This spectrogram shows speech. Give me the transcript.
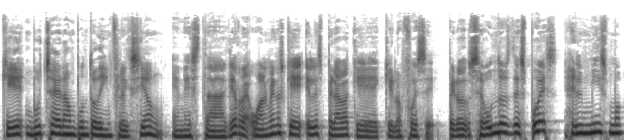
que Bucha era un punto de inflexión en esta guerra, o al menos que él esperaba que, que, lo fuese. Pero segundos después, él mismo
